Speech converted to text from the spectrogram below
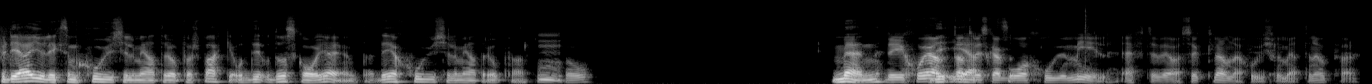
för det är ju liksom 7 kilometer uppförsbacke och, det, och då skojar jag inte det är 7 kilometer uppför Mm. jo. Men Det är skönt Det är att vi ska så- gå sju mil efter vi har cyklat de där sju kilometerna uppför.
